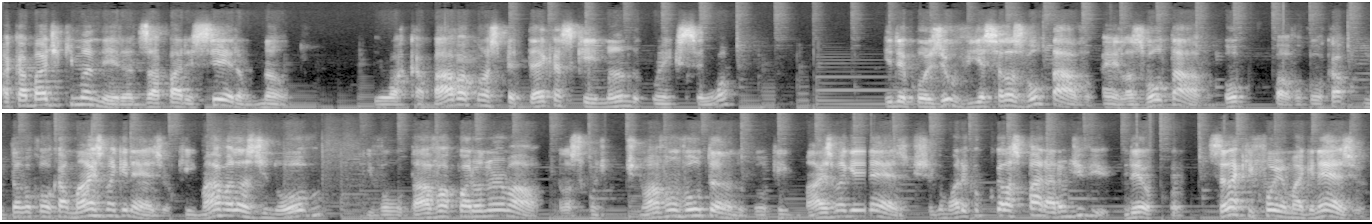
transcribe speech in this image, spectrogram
Acabar de que maneira? Desapareceram? Não. Eu acabava com as petecas queimando com Excel e depois eu via se elas voltavam. É, elas voltavam. Opa, vou colocar, então vou colocar mais magnésio. Eu queimava elas de novo e voltava ao aquário normal. Elas continuavam voltando. Coloquei mais magnésio. Chega uma hora que elas pararam de vir, entendeu? Será que foi o magnésio?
